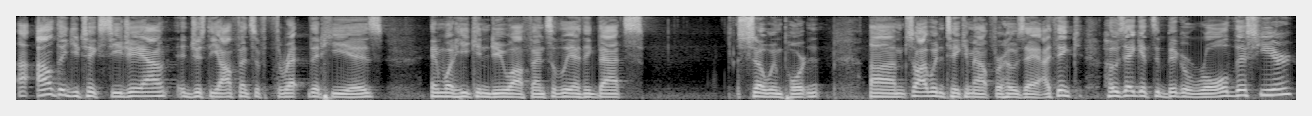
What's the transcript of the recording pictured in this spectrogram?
I don't think you take CJ out and just the offensive threat that he is and what he can do offensively. I think that's so important. Um, so I wouldn't take him out for Jose. I think Jose gets a bigger role this year,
